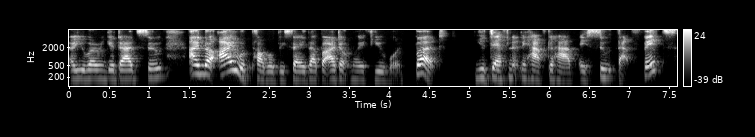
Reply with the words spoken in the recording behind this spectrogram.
Are you wearing your dad's suit? I know I would probably say that, but I don't know if you would. But you definitely have to have a suit that fits,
